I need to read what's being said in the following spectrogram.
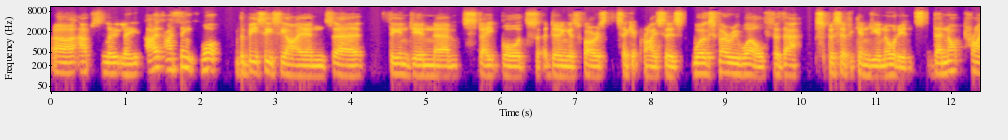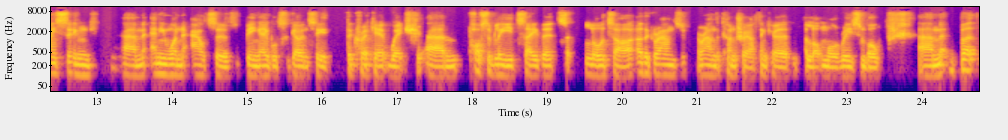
Uh, absolutely. I, I think what the BCCI and uh, the Indian um, state boards are doing as far as the ticket prices works very well for that specific Indian audience. They're not pricing um, anyone out of being able to go and see the cricket, which um, possibly you'd say that Lords are. Other grounds around the country, I think, are a lot more reasonable. Um, but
